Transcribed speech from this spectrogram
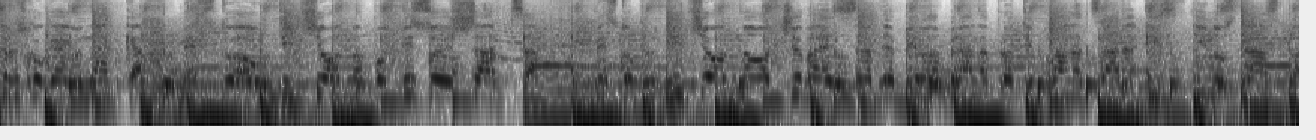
srpskog junaka. Mesto autića odmah potpisuje šarca. Mesto prutića odmah očeva je sablja Bila brana protiv plana cara iz inostranstva.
